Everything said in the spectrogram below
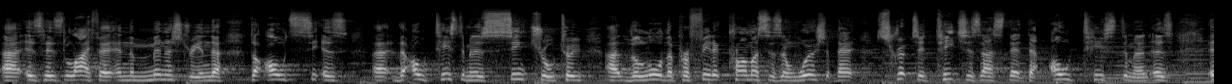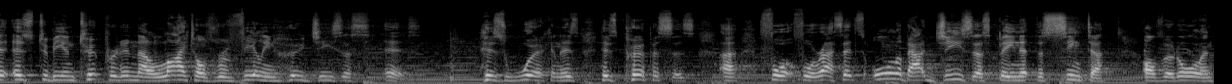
uh, is his life and the ministry, and the, the, Old, is, uh, the Old Testament is central to uh, the law, the prophetic promises, and worship. That Scripture teaches us that the Old Testament is, is to be interpreted in the light of revealing who Jesus is his work and his, his purposes uh, for, for us. It's all about Jesus being at the center of it all. And,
